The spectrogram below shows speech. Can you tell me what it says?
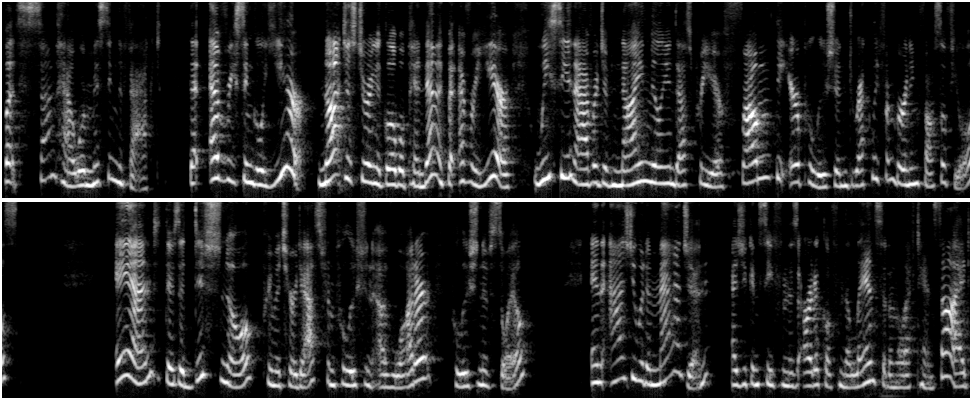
But somehow we're missing the fact that every single year, not just during a global pandemic, but every year, we see an average of 9 million deaths per year from the air pollution directly from burning fossil fuels. And there's additional premature deaths from pollution of water, pollution of soil. And as you would imagine, as you can see from this article from the Lancet on the left-hand side,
